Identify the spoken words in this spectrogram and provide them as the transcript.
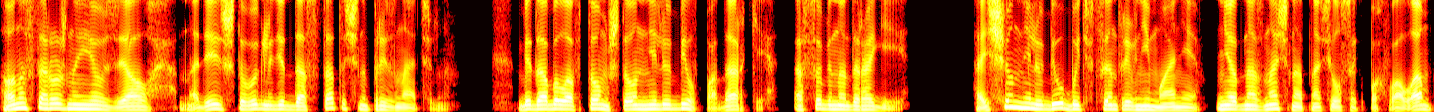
Он осторожно ее взял, надеясь, что выглядит достаточно признательным. Беда была в том, что он не любил подарки, особенно дорогие. А еще он не любил быть в центре внимания, неоднозначно относился к похвалам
